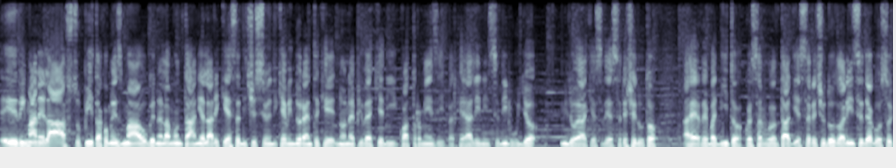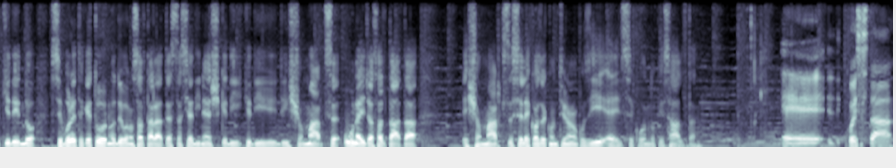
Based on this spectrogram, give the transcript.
rimane là stupita come Smaug nella montagna la richiesta di cessione di Kevin Durant che non è più vecchia di 4 mesi perché all'inizio di luglio lui aveva chiesto di essere ceduto ha ribadito questa volontà di essere ceduto all'inizio di agosto chiedendo se volete che torno devono saltare la testa sia di Nash che di, che di, di Sean Marks. Una è già saltata e Sean Marks se le cose continuano così è il secondo che salta E questa,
